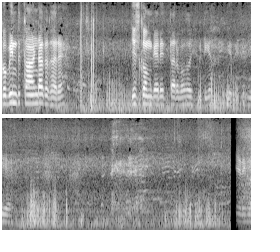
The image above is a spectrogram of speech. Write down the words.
गोविंद कांडा का घर है। जिसको हम कह रहे थे तारबा हॉस्पिटिया ये देख, ये है। ये देख लो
